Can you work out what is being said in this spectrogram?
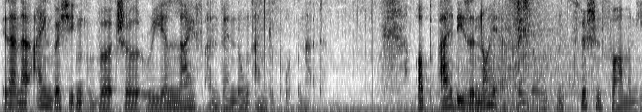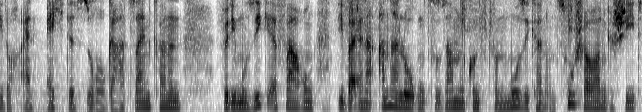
in einer einwöchigen Virtual Real Life Anwendung angeboten hat. Ob all diese Neuerfindungen und Zwischenformen jedoch ein echtes Surrogat sein können, für die Musikerfahrung, die bei einer analogen Zusammenkunft von Musikern und Zuschauern geschieht,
